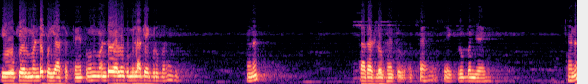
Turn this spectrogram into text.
कि वो केवल मंडे को ही आ सकते हैं तो उन मंडे वालों को मिला के एक ग्रुप बनाएँगे है ना? सात आठ लोग हैं तो अच्छा है उससे एक ग्रुप बन जाएगा। है ना?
